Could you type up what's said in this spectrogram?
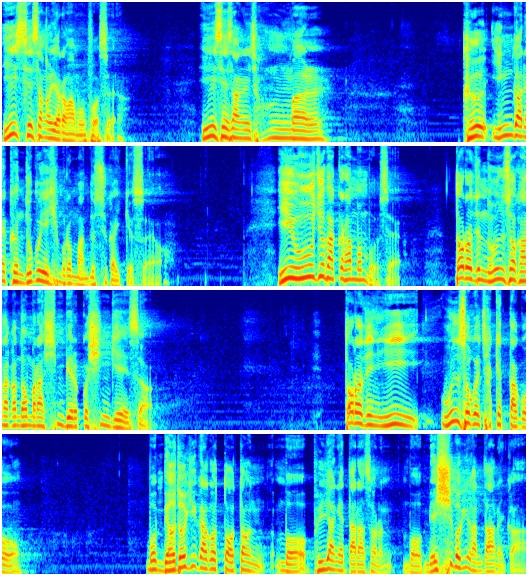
이 세상을 여러분 한번 보세요. 이 세상이 정말 그 인간의 그 누구의 힘으로 만들 수가 있겠어요. 이 우주 밖을 한번 보세요. 떨어진 운석 하나가 너무나 신비롭고 신기해서 떨어진 이 운석을 찾겠다고 뭐 몇 억이 가고 또 어떤 뭐 분량에 따라서는 뭐 몇십억이 간다 하니까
